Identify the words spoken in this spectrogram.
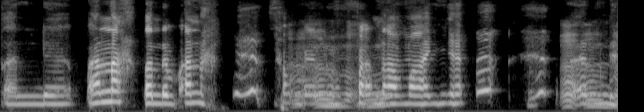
tanda panah tanda panah. Sampai lupa namanya. Tanda.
